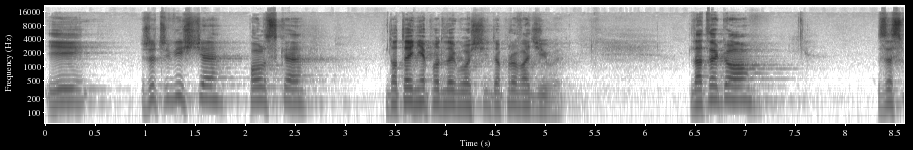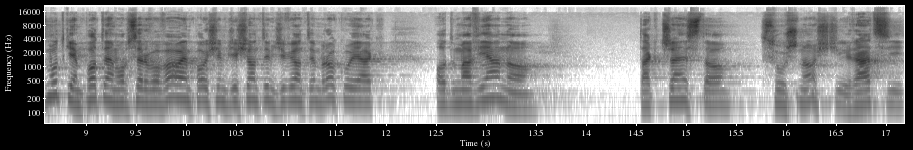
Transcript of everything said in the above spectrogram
I rzeczywiście Polskę do tej niepodległości doprowadziły. Dlatego ze smutkiem potem obserwowałem po 1989 roku, jak odmawiano tak często słuszności, racji,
